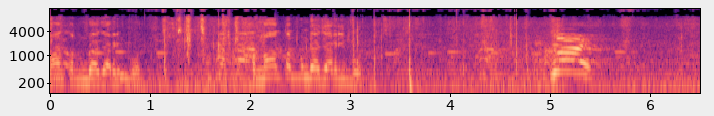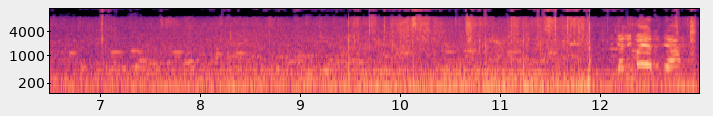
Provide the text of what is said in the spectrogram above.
Penonton udah ajak ribut. Penonton pun diajak ribut. Woi! Ya, Ded, ya.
